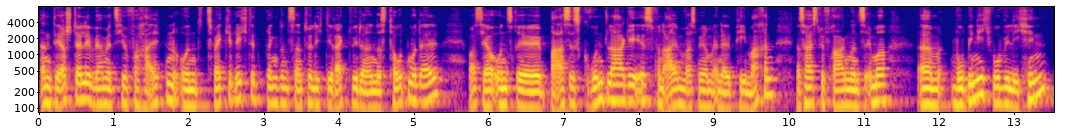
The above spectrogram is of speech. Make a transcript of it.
an der Stelle, wir haben jetzt hier Verhalten und zweckgerichtet, bringt uns natürlich direkt wieder in das Toad-Modell, was ja unsere Basisgrundlage ist von allem, was wir im NLP machen. Das heißt, wir fragen uns immer, ähm, wo bin ich, wo will ich hin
